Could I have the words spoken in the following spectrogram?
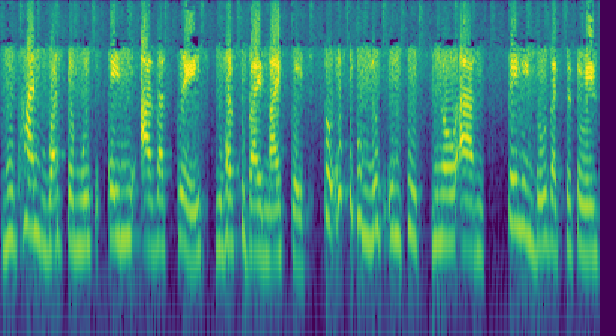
you can't wash them with any other spray. You have to buy my spray. So if she can look into, you know, um, selling those accessories,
